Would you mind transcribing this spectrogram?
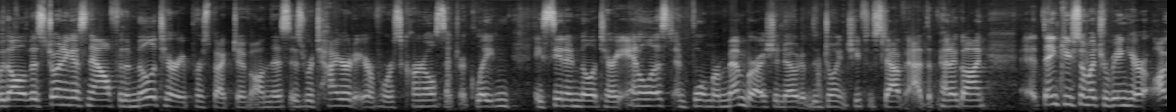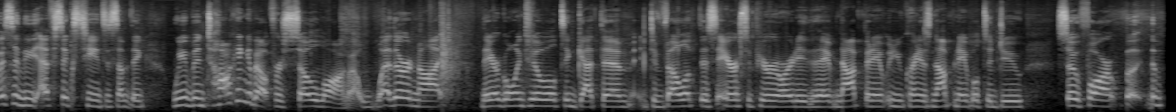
With all of us joining us now for the military perspective on this is retired Air Force Colonel Cedric Leighton, a CNN military analyst and former member, I should note, of the Joint Chiefs of Staff at the Pentagon. Uh, thank you so much for being here. Obviously, the F 16s is something we've been talking about for so long about whether or not they are going to be able to get them, develop this air superiority that they've not been able, Ukraine has not been able to do so far. But the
